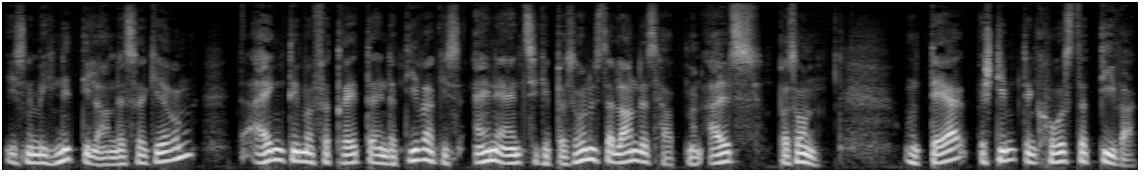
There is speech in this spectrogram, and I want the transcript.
ist nämlich nicht die Landesregierung. Der Eigentümervertreter in der DIVAG ist eine einzige Person, ist der Landeshauptmann als Person. Und der bestimmt den Kurs der DIVAG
